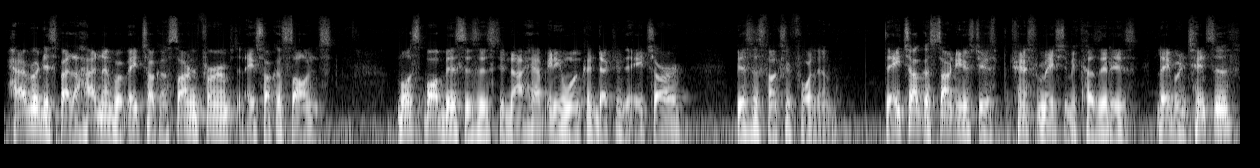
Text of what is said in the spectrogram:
However, despite the high number of HR consulting firms and HR consultants, most small businesses do not have anyone conducting the HR business function for them. The HR consulting industry is transformation because it is labor intensive,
